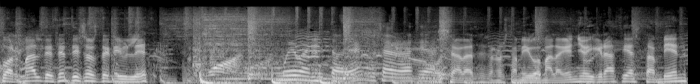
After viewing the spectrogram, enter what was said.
formal, decente y sostenible. Muy bonito, ¿eh? Muchas gracias. Muchas gracias a nuestro amigo malagueño y gracias también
